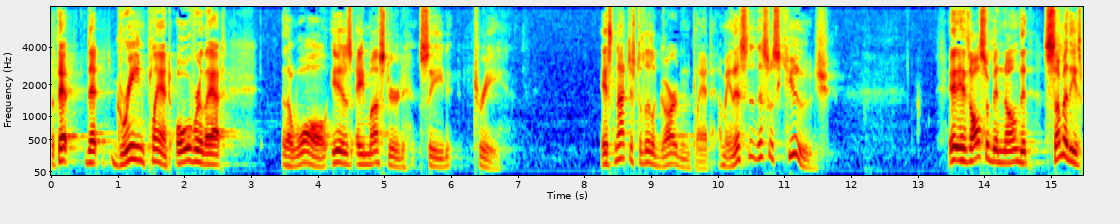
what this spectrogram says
But that, that green plant over that the wall is a mustard seed tree. It's not just a little garden plant. I mean, this, this was huge. It has also been known that some of these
